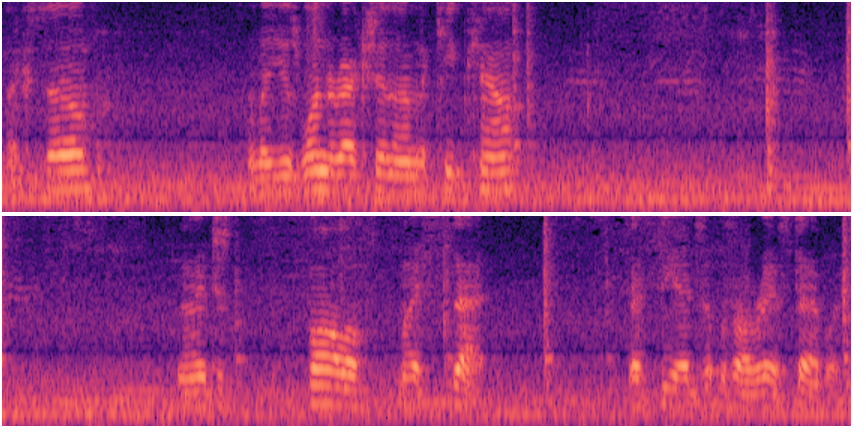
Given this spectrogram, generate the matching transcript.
like so. I'm going to use one direction and I'm going to keep count. And I just follow my set. That's the edge that was already established.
